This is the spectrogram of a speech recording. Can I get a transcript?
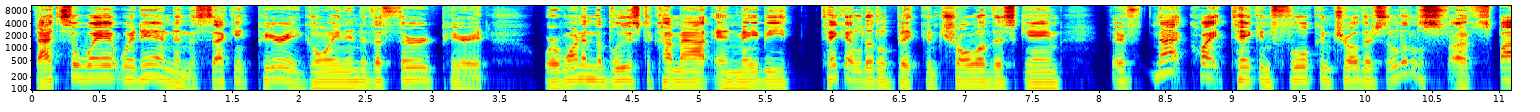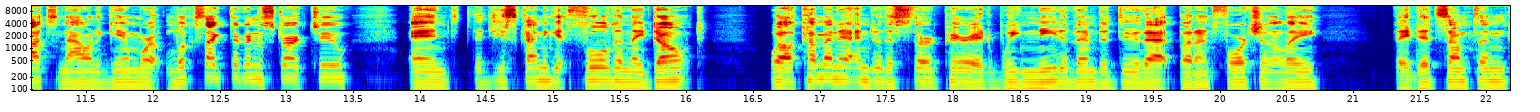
That's the way it would end in the second period, going into the third period. We're wanting the Blues to come out and maybe take a little bit control of this game They've not quite taken full control. There's a little uh, spots now and again where it looks like they're going to start to, and they just kind of get fooled and they don't. Well, coming into this third period, we needed them to do that, but unfortunately, they did something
